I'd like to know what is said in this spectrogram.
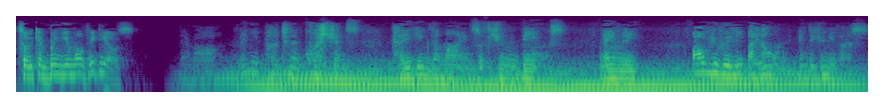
so we can bring you more videos. There are many pertinent questions plaguing the minds of human beings. Namely, are we really alone in the universe?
